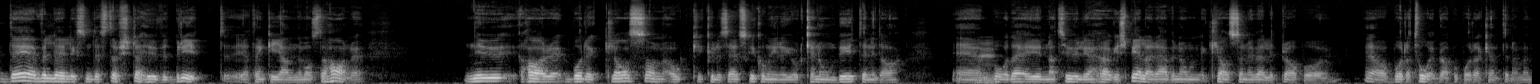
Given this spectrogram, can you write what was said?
det är väl liksom det största huvudbryt jag tänker Janne måste ha nu. Nu har både Claesson och Kulusevski kommit in och gjort kanonbyten idag. Eh, mm. Båda är ju naturliga högerspelare även om Claesson är väldigt bra på... Ja, båda två är bra på båda kanterna. Men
